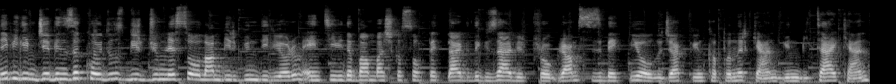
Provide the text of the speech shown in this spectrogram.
ne bileyim cebinize koyduğunuz bir cümlesi olan bir gün diliyorum. NTV'de bambaşka sohbetlerde de güzel bir program sizi bekliyor olacak gün kapanırken, gün biterken.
